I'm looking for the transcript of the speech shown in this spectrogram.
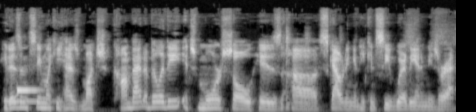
he doesn't seem like he has much combat ability. It's more so his uh, scouting, and he can see where the enemies are at.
